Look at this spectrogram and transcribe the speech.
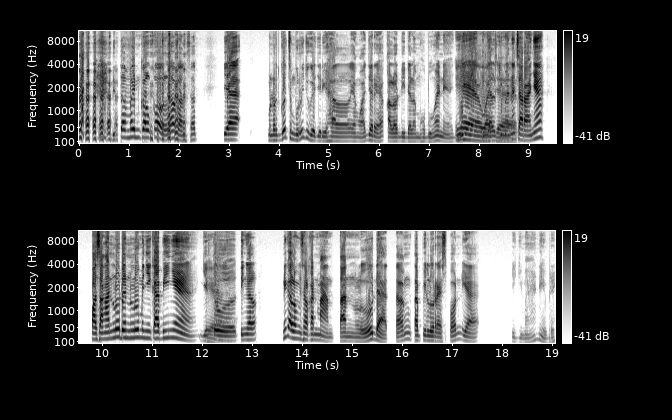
Ditambahin kol-kola bangsat Ya menurut gue cemburu juga jadi hal yang wajar ya kalau di dalam hubungan ya. Jadi Iya, ya tinggal wajar. gimana caranya pasangan lu dan lu menyikapinya gitu. Iya. Tinggal ini kalau misalkan mantan lu datang tapi lu respon ya ya gimana ya, Bre?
